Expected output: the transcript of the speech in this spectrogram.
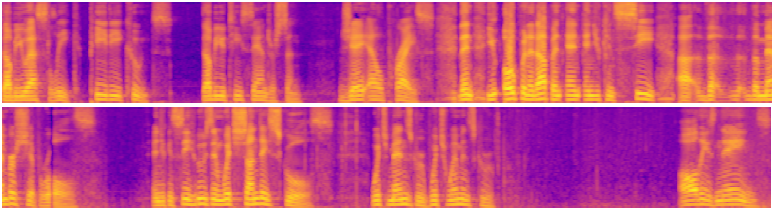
W.S. Leake, P.D. Kuntz, W.T. Sanderson, J.L. Price. Then you open it up and, and, and you can see uh, the, the, membership rolls. And you can see who's in which Sunday schools, which men's group, which women's group. All these names.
